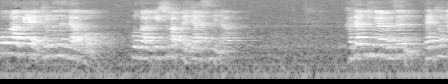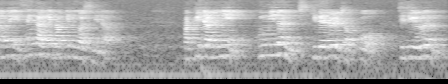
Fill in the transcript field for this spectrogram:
호박에 줄 긋는다고 호박이 수박되지 않습니다. 가장 중요한 것은 대통령의 생각이 바뀌는 것입니다. 바뀌지 않으니 국민은 기대를 접고 지지율은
